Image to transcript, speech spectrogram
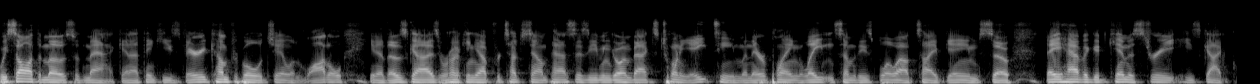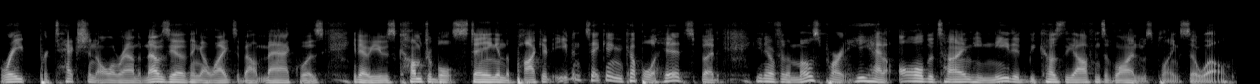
we saw it the most with Mac, and I think he's very comfortable with Jaylen Waddle. You know, those guys were hooking up for touchdown passes, even going back to 2018 when they were playing late in some of these blowout type games. So they have a good chemistry. He's got great protection all around him. That was the other thing I liked about Mac was, you know, he was comfortable staying in the pocket, even taking a couple of hits, but you know, for the most part, he had all the time he needed because the offensive line was playing so well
